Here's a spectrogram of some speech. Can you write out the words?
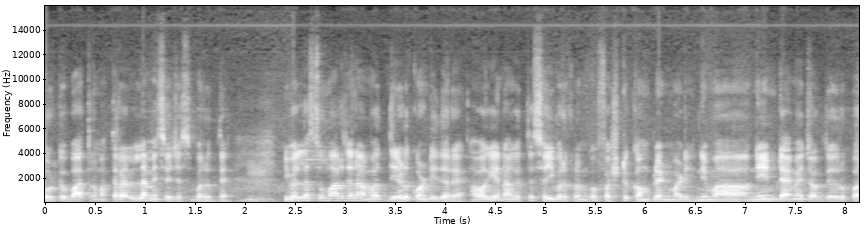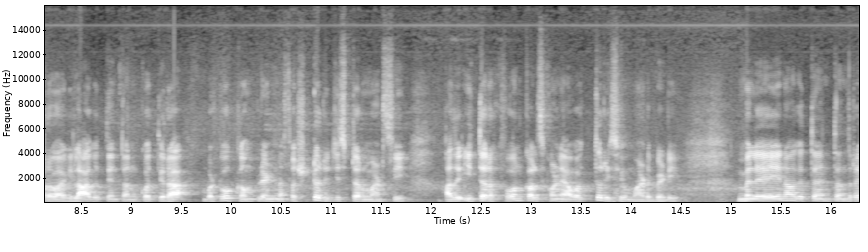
ಗೋ ಟು ಬಾತ್ರೂಮ್ ಆ ಥರ ಎಲ್ಲ ಮೆಸೇಜಸ್ ಬರುತ್ತೆ. ಇವೆಲ್ಲ ಸುಮಾರು ಜನ ಮದ್ದು ಹೇಳ್ಕೊಂಡಿದ್ದಾರೆ. ಅವಾಗ ಏನಾಗುತ್ತೆ? ಸೈಬರ್ ಕ್ರೈಮ್ಗೆ ಫಸ್ಟ್ ಕಂಪ್ಲೇಂಟ್ ಮಾಡಿ. ನಿಮ್ಮ ನೇಮ್ ಡ್ಯಾಮೇಜ್ ಆಗದೇ ಪರವಾಗಿಲ್ಲ. ಆಗುತ್ತೆ ಅಂತ ಅನ್ಕೋತೀರಾ? ಬಟ್ ಹೋಗಿ ಕಂಪ್ಲೇಂಟ್ನ ಫಸ್ಟ್ ರಿಜಿಸ್ಟರ್ ಮಾಡಿಸಿ. ಅದು ಈ ಥರ ಫೋನ್ ಕಾಲ್ಸ್ಕೊಂಡು ಯಾವತ್ತೂ ರಿಸೀವ್ ಮಾಡಬೇಡಿ. ಆಮೇಲೆ ಏನಾಗುತ್ತೆ ಅಂತಂದರೆ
